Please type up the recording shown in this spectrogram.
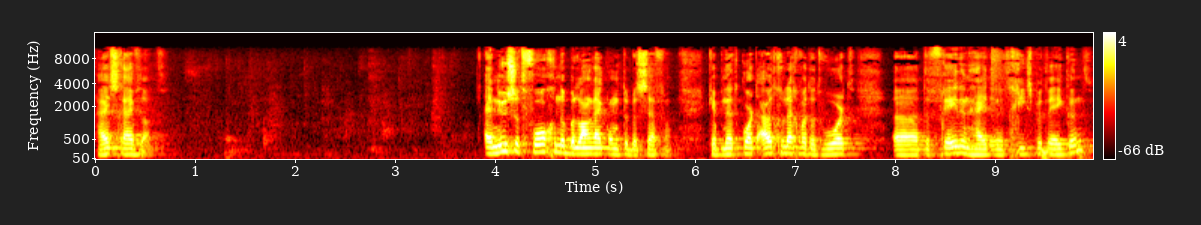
Hij schrijft dat. En nu is het volgende belangrijk om te beseffen. Ik heb net kort uitgelegd wat het woord uh, tevredenheid in het Grieks betekent.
